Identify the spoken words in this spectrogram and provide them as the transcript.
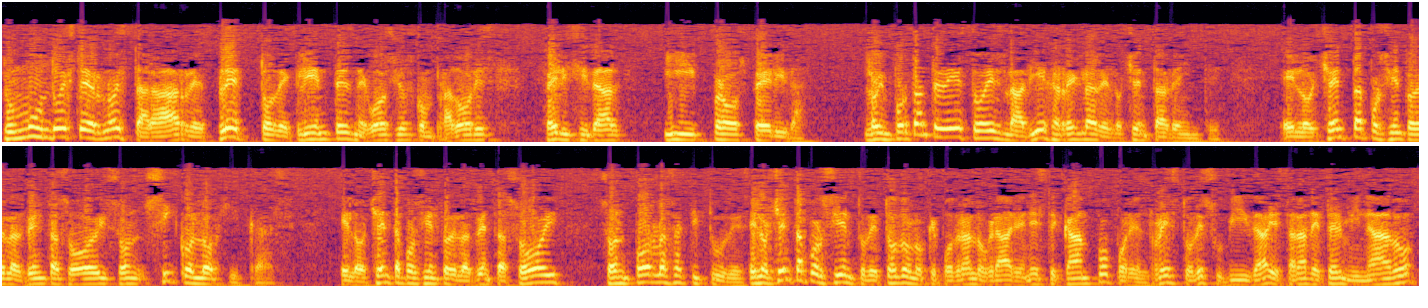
su mundo externo estará repleto de clientes, negocios, compradores, felicidad y prosperidad. Lo importante de esto es la vieja regla del 80-20. El 80% de las ventas hoy son psicológicas. El 80% de las ventas hoy son por las actitudes. El 80% de todo lo que podrá lograr en este campo por el resto de su vida estará determinado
